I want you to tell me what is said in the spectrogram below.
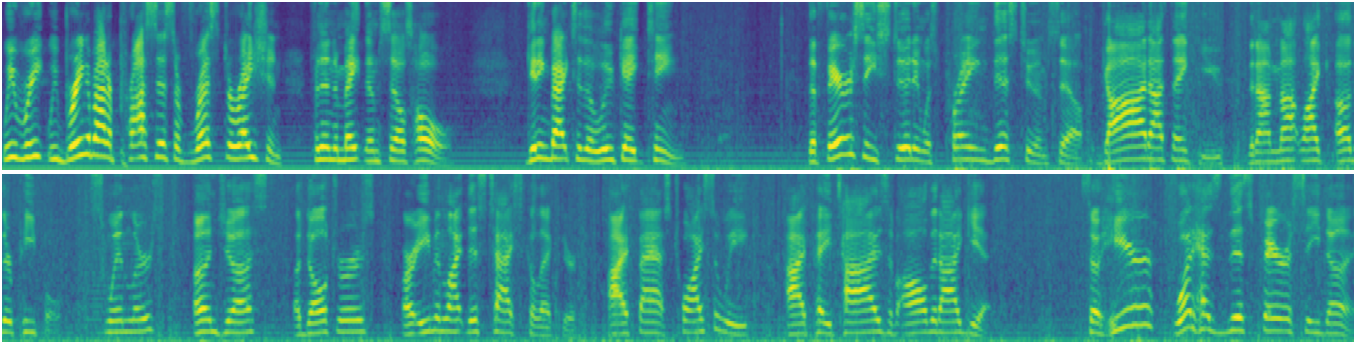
We, re, we bring about a process of restoration for them to make themselves whole. Getting back to the Luke 18. The Pharisee stood and was praying this to himself God, I thank you that I'm not like other people, swindlers, unjust, adulterers, or even like this tax collector. I fast twice a week. I pay tithes of all that I get. So, here, what has this Pharisee done?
